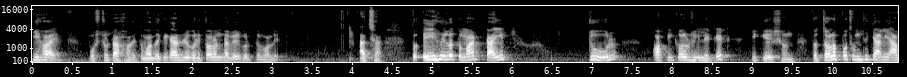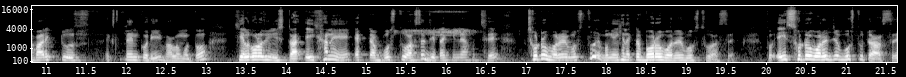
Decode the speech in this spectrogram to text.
কি হয়? প্রশ্নটা হয়। তোমাদেরকে কার্যকরী ত্বরণটা বের করতে বলে। আচ্ছা তো এই হলো তোমার টাইপ টুর কপিকল রিলেটেড ইকুয়েশন তো চলো প্রথম থেকে আমি আবার একটু এক্সপ্লেন করি ভালো মতো। খেয়াল করো জিনিসটা, এইখানে একটা বস্তু আছে যেটা কিনা হচ্ছে ছোট ভরের বস্তু এবং এখানে একটা বড় ভরের বস্তু আছে। তো এই ছোট ভরের যে বস্তুটা আছে,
